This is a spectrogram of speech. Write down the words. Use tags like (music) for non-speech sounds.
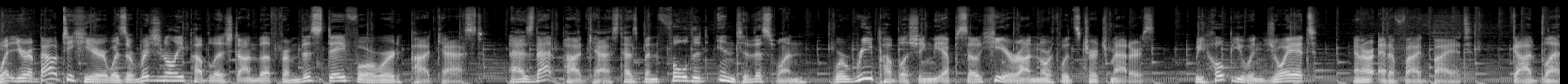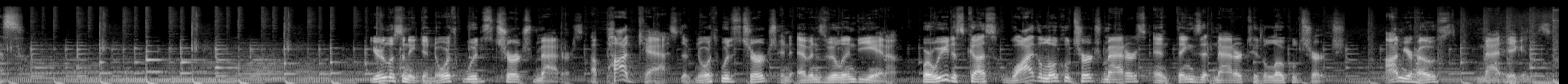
What you're about to hear was originally published on the From This Day Forward podcast. As that podcast has been folded into this one, we're republishing the episode here on Northwoods Church Matters. We hope you enjoy it and are edified by it. God bless. You're listening to Northwoods Church Matters, a podcast of Northwoods Church in Evansville, Indiana, where we discuss why the local church matters and things that matter to the local church. I'm your host, Matt Higgins.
